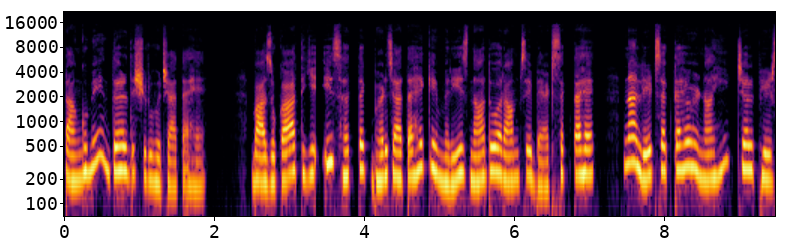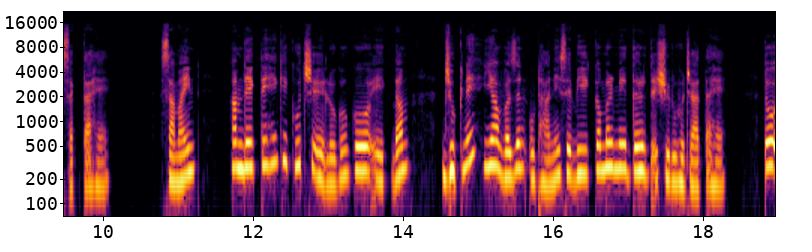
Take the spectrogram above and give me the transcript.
ٹانگوں میں درد شروع ہو جاتا ہے۔ بعض اوقات یہ اس حد تک بڑھ جاتا ہے کہ مریض نہ تو آرام سے بیٹھ سکتا ہے نہ لیٹ سکتا ہے اور نہ ہی چل پھر سکتا ہے۔ سامعین، ہم دیکھتے ہیں کہ کچھ لوگوں کو ایک دم جھکنے یا وزن اٹھانے سے بھی کمر میں درد شروع ہو جاتا ہے۔ تو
